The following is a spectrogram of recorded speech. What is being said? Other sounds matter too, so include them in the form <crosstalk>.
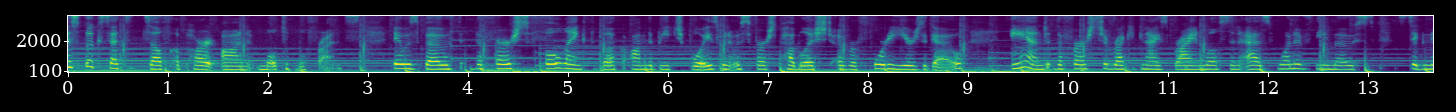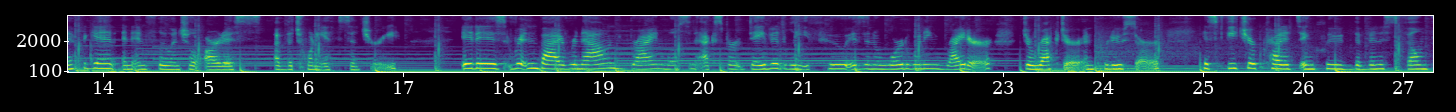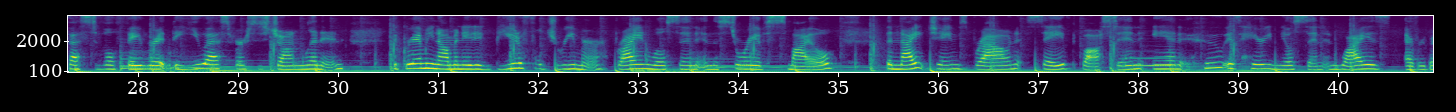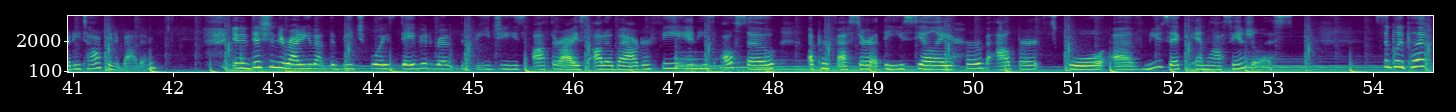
This book sets itself apart on multiple fronts. It was both the first full length book on the Beach Boys when it was first published over 40 years ago, and the first to recognize Brian Wilson as one of the most significant and influential artists of the 20th century. It is written by renowned Brian Wilson expert David Leaf, who is an award winning writer, director, and producer. His feature credits include the Venice Film Festival favorite, The U.S. versus John Lennon, the Grammy nominated Beautiful Dreamer, Brian Wilson, and the story of Smile, The Night James Brown Saved Boston, and Who is Harry Nilsson and Why is Everybody Talking About Him? In addition to writing about the Beach Boys, David wrote the Bee Gees' authorized autobiography, and he's also a professor at the UCLA Herb Alpert School of Music in Los Angeles. Simply put,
